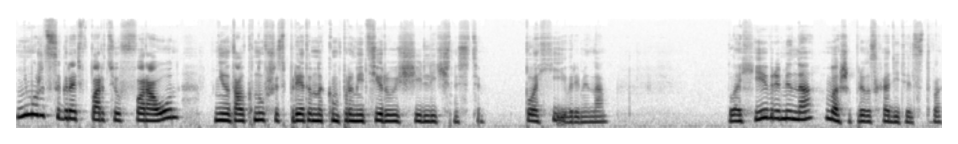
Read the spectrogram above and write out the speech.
не может сыграть в партию фараон, не натолкнувшись при этом на компрометирующие личности. Плохие времена. Плохие времена, ваше превосходительство.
